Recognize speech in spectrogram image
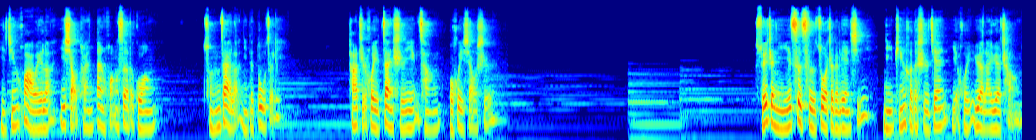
已经化为了一小团淡黄色的光，存在了你的肚子里。它只会暂时隐藏，不会消失。随着你一次次做这个练习，你平和的时间也会越来越长。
